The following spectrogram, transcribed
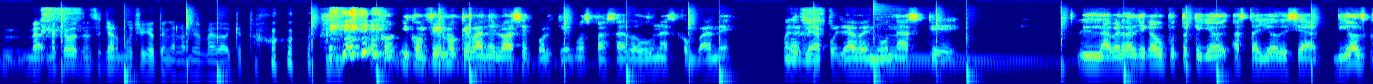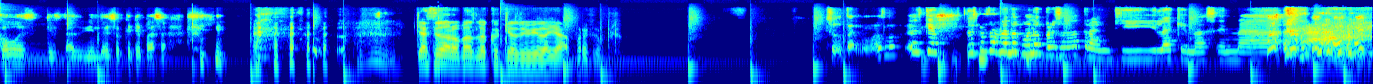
Me, me acabas de enseñar mucho, yo tengo la misma edad que tú. Y, con- y confirmo que Vane lo hace porque hemos pasado unas con Vane. Bueno, Uf. le he apoyado en unas que la verdad llegaba un punto que yo hasta yo decía, Dios, ¿cómo es que estás viviendo eso? ¿Qué te pasa? ¿Qué ha sido lo más loco que has vivido allá, por ejemplo? Chuta, lo más loco. Es que tú estás hablando con una persona tranquila que no hace nada.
